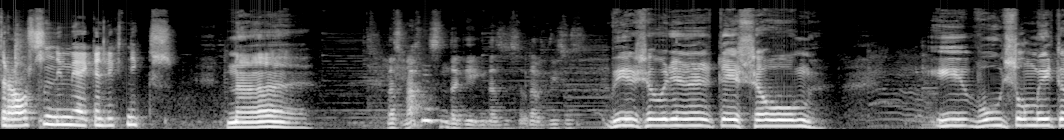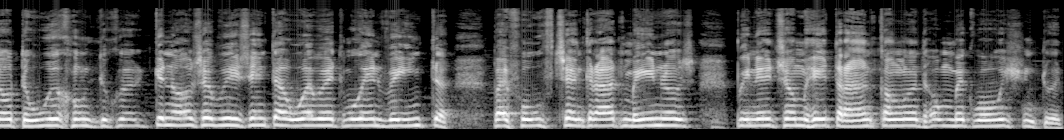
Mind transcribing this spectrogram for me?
draußen nehme ich eigentlich nichts. Nein, Was machen Sie denn dagegen? Das ist, oder wieso? wie soll ich das sagen? Ich wusel mich da durch und genauso wie es in der Arbeit war im Winter, bei 15 Grad minus, bin ich zum Hydrant gegangen und hab mich gewaschen dort.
